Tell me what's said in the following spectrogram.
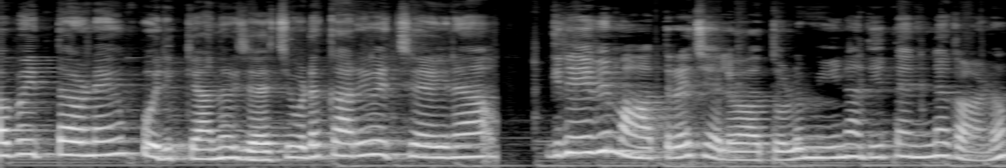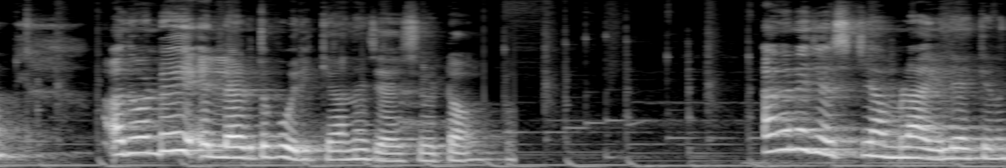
അപ്പോൾ ഇത്തവണയും പൊരിക്കാമെന്ന് വിചാരിച്ചു. ഇവിടെ കറി വെച്ച് കഴിഞ്ഞാൽ ഗ്രേവി മാത്രമേ ചിലവാകത്തുള്ളൂ. മീൻ അതിൽ തന്നെ കാണും. അതുകൊണ്ട് എല്ലായിടത്തും പൊരിക്കാമെന്ന് വിചാരിച്ചു കേട്ടോ. അങ്ങനെ ജസ്റ്റ് നമ്മൾ അയിലയൊക്കെ ഒന്ന്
